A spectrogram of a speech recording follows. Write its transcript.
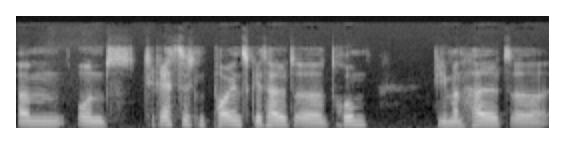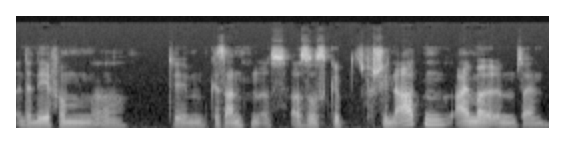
Ähm, und die restlichen Points geht halt äh, drum, wie man halt äh, in der Nähe vom äh, dem Gesandten ist. Also es gibt verschiedene Arten. Einmal in sein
